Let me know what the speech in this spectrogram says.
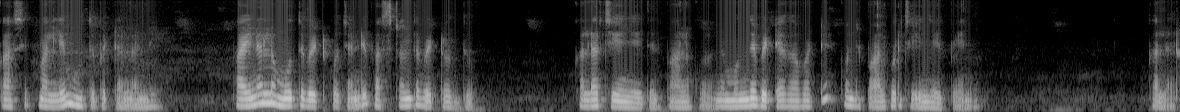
కాసేపు మళ్ళీ మూత పెట్టాలండి. ఫైనల్లో మూత పెట్టుకోవచ్చండి. ఫస్ట్ అంతా పెట్టొద్దు. కలర్ చేంజ్ అవుతుంది పాలకూర. నేను ముందే పెట్టా కాబట్టి కొంచెం పాలకూర చేంజ్ అయిపోయింది. కలర్.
